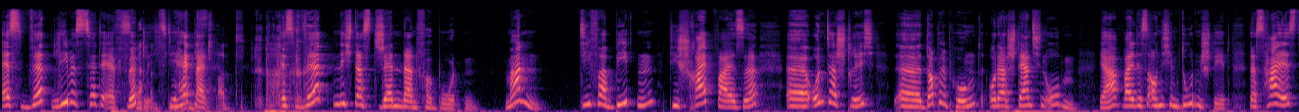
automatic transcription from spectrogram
es wird, liebes ZDF, wirklich, die Headline, es wird nicht das Gendern verboten. Mann, die verbieten die Schreibweise äh, Unterstrich, äh, Doppelpunkt oder Sternchen oben. Ja, weil das auch nicht im Duden steht. Das heißt,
